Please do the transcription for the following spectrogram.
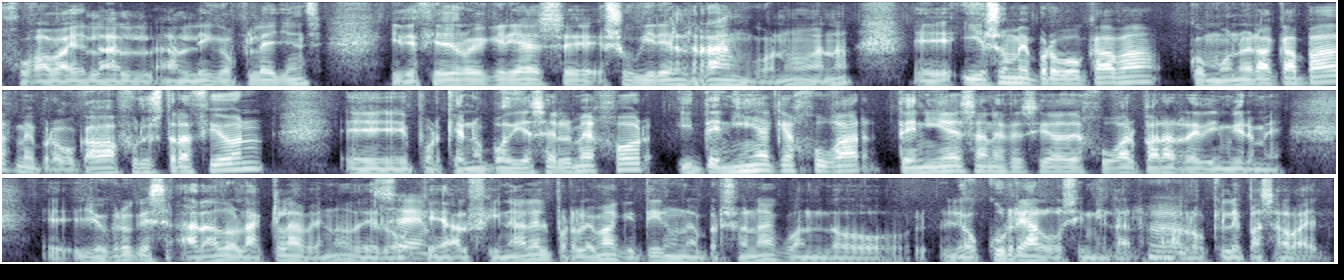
jugaba él al, League of Legends, y decía yo lo que quería es subir el rango, ¿no, Ana? y eso me provocaba, como no era capaz, me provocaba frustración, porque no podía ser el mejor, y tenía que jugar, tenía esa necesidad de jugar para redimirme. yo creo que ha dado la clave, ¿no? De lo que al final el problema que tiene una persona cuando le ocurre algo similar a mm. lo que le pasaba a él.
